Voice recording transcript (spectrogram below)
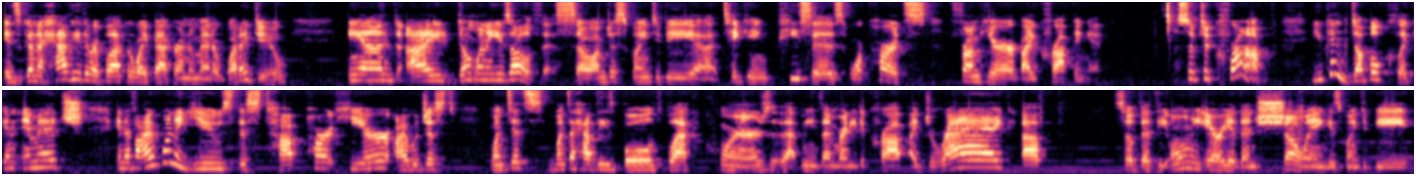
is going to have either a black or white background no matter what I do. And I don't want to use all of this. So I'm just going to be uh, taking pieces or parts from here by cropping it. So to crop, you can double click an image. And if I want to use this top part here, I would just, once it's, once I have these bold black corners, that means I'm ready to crop. I drag up so that the only area then showing is going to be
